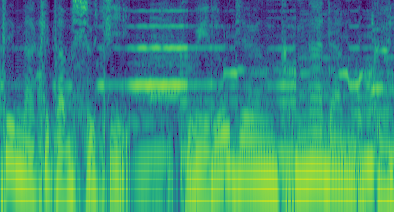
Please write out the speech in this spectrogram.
tina kitab suci. Wilujeng ngadangguken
